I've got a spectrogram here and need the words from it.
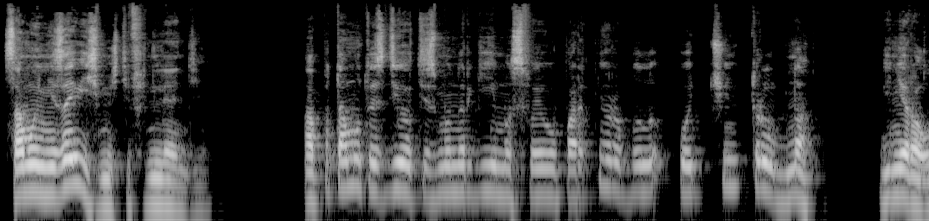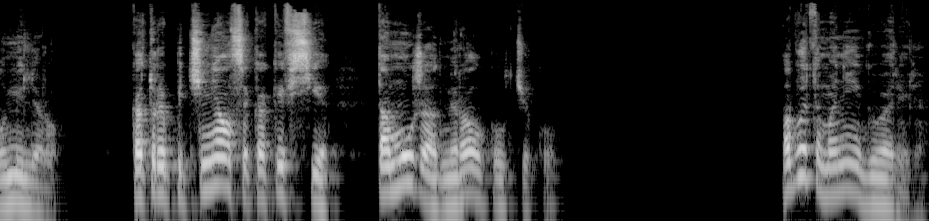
самой независимости Финляндии. А потому-то сделать из Маннергейма своего партнера было очень трудно генералу Миллеру, который подчинялся, как и все, тому же адмиралу Колчаку. Об этом они и говорили.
